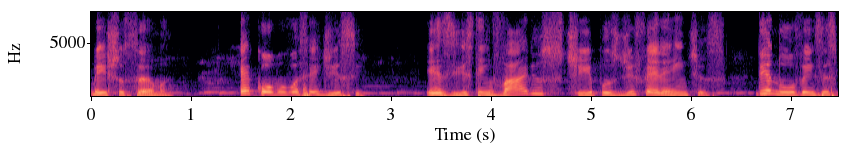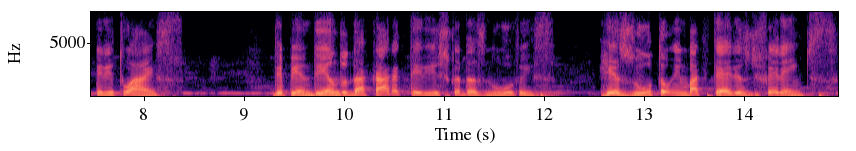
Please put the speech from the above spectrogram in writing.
Meixo Sama. É como você disse, existem vários tipos diferentes de nuvens espirituais. Dependendo da característica das nuvens, resultam em bactérias diferentes.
